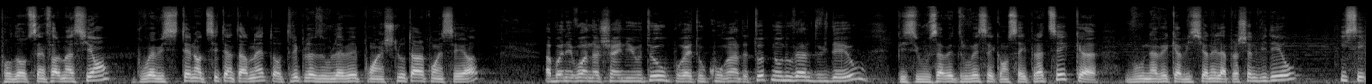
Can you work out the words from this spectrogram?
Pour d'autres informations, vous pouvez visiter notre site internet au www.schluter.ca. Abonnez-vous à notre chaîne YouTube pour être au courant de toutes nos nouvelles vidéos. Puis si vous avez trouvé ces conseils pratiques, euh, vous n'avez qu'à visionner la prochaine vidéo ici.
